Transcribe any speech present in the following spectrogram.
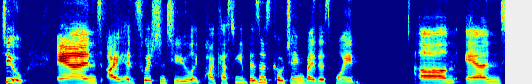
too. And I had switched into like podcasting and business coaching by this point. Um, and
